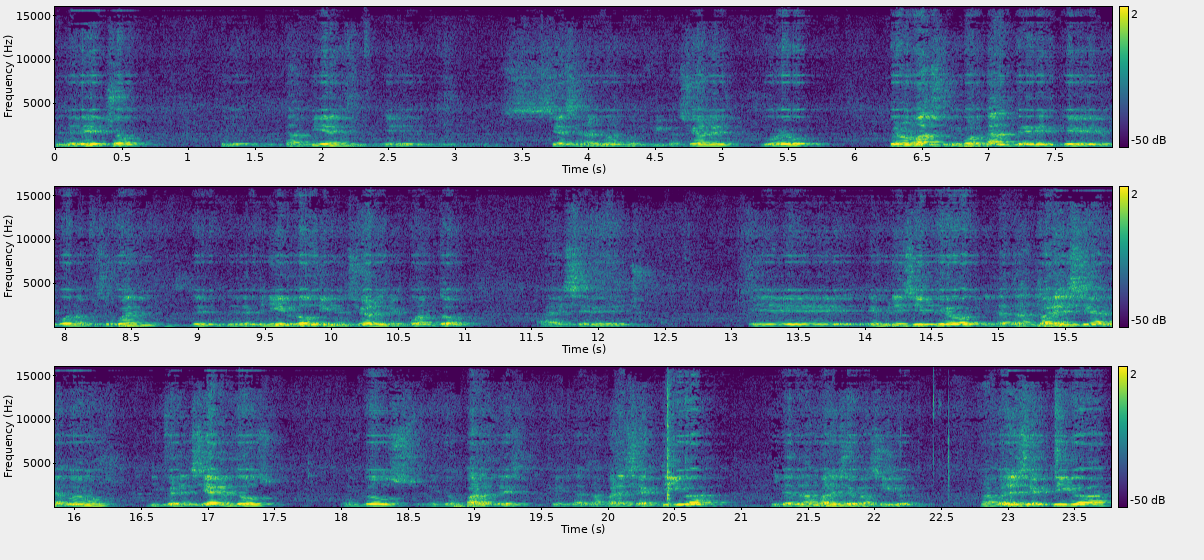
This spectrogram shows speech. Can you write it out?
el, derecho, eh, también eh, se hacen algunas modificaciones luego, pero lo más importante es que, bueno, se pueden definir dos dimensiones en cuanto a ese derecho. Eh, en principio, la transparencia la podemos diferenciar en dos, en, dos, en dos partes, que es la transparencia activa y la transparencia pasiva. Transparencia activa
